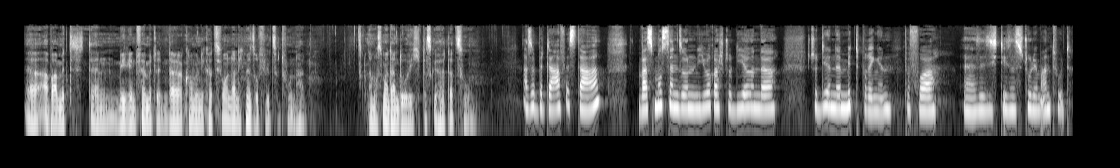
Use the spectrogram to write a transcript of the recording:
äh, aber mit den medienvermittelnder Kommunikation da nicht mehr so viel zu tun hat. Da muss man dann durch, das gehört dazu. Also Bedarf ist da. Was muss denn so ein Jurastudierender, Studierende mitbringen, bevor äh, sie sich dieses Studium antut?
